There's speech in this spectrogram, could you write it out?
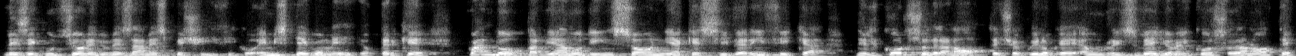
l'esecuzione di un esame specifico. E mi spiego meglio perché quando parliamo di insonnia che si verifica nel corso della notte, cioè quello che è un risveglio nel corso della notte,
